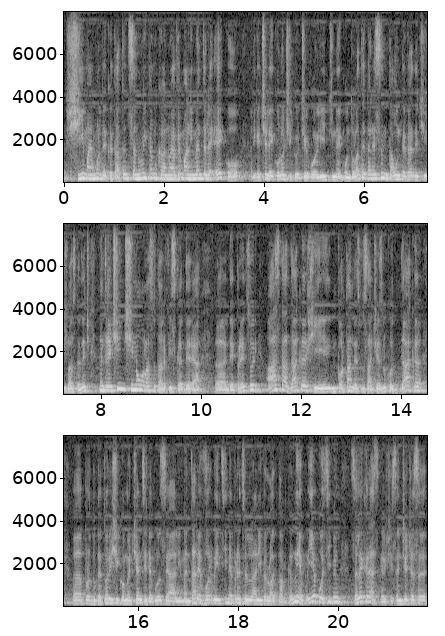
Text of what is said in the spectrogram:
9%. Și mai mult decât atât, să nu uităm că noi avem alimentele eco, adică cele ecologice, ce cu origine controlată, care sunt, au un TVA de 5%. Deci, între 5 și 9% ar fi scăderea uh, de prețuri. Asta dacă, și e important de spus acest lucru, dacă uh, producătorii și comercianții de produse alimentare vor menține prețurile la nivelul actual. Că nu e, e posibil să le crească și să încerce să,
